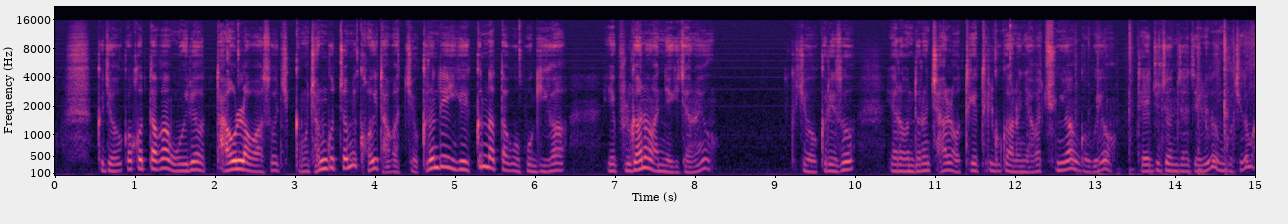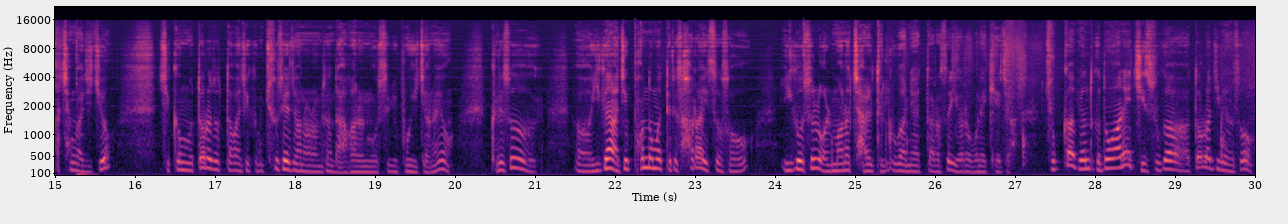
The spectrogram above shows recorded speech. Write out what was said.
그죠 꺾었다가 오히려 다 올라와서 지금은 전고점이 거의 다 갔죠. 그런데 이게 끝났다고 보기가 불가능한 얘기잖아요. 그죠. 그래서 여러분들은 잘 어떻게 들고 가느냐가 중요한 거고요. 대주전자재료도 음극지도 마찬가지죠. 지금 뭐 떨어졌다가 지금 추세 전환하면서 나가는 모습이 보이잖아요. 그래서 어, 이게 아직 펀더먼들이 살아 있어서 이것을 얼마나 잘 들고 가냐에 따라서 여러분의 계좌 주가 변 그동안에 지수가 떨어지면서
